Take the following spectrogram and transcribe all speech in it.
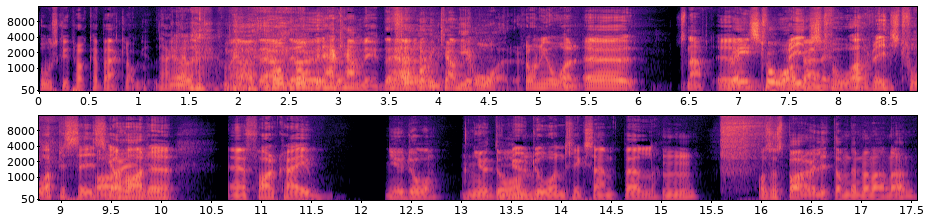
Oh, ska vi plocka backlog? Det här kan, kom igen. Ja, det- Bomb, det- Bombi, det här kan vi. Det här Från kan i vi. år. Från i år. Eh, snabbt. Eh, Rage 2, Rage Benny. 2, Rage 2, precis. Oj. Jag har eh, eh, Far Cry New Dawn. New Dawn. New Dawn till exempel. Mm. Och så sparar vi lite om det är någon annan.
